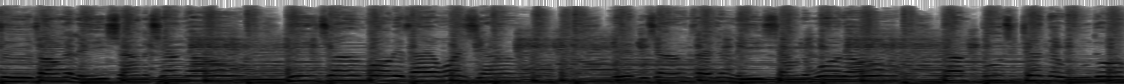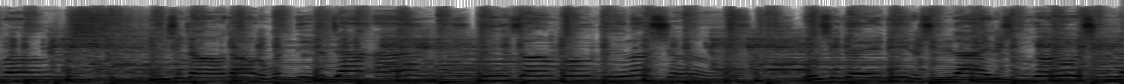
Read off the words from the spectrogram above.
是撞在理想的枪口，你劝我别再幻想，也不想再看理想的窝头，那不是真的乌托邦。你想找到了问题的答案，你怎么地了想？我想给你的时代的出口，时代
